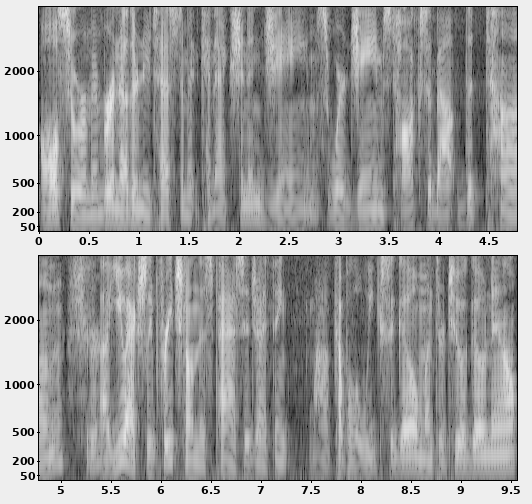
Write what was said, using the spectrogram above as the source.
also remember another New Testament connection in James, where James talks about the tongue. Sure. Uh, you actually preached on this passage, I think, uh, a couple of weeks ago, a month or two ago now,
